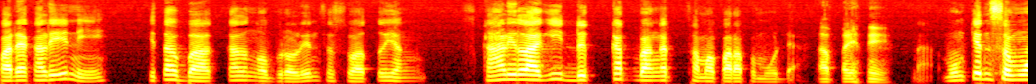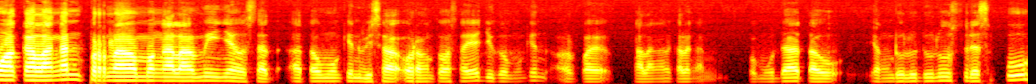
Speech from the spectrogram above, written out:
pada kali ini kita bakal ngobrolin sesuatu yang sekali lagi dekat banget sama para pemuda. apa ini Nah, mungkin semua kalangan pernah mengalaminya Ustadz atau mungkin bisa orang tua saya juga mungkin kalangan-kalangan pemuda atau yang dulu-dulu sudah sepuh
